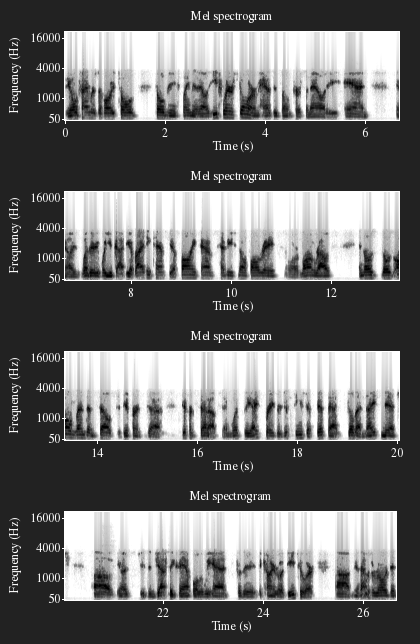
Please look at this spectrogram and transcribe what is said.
the old timers have always told told me, explained me that you know, each winter storm has its own personality, and you know whether well you've got you have rising temps, you have falling temps, heavy snowfall rates, or long routes, and those those all lend themselves to different uh, different setups. And what the icebreaker just seems to fit that fill that nice niche of you know it's in Jeff's example that we had for the the county road detour. Um, you know, that was a road that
